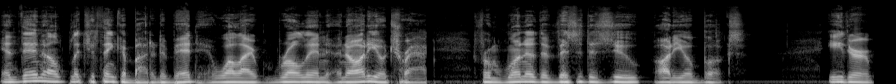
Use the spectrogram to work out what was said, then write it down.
and then I'll let you think about it a bit while I roll in an audio track from one of the Visit the Zoo audio books, either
